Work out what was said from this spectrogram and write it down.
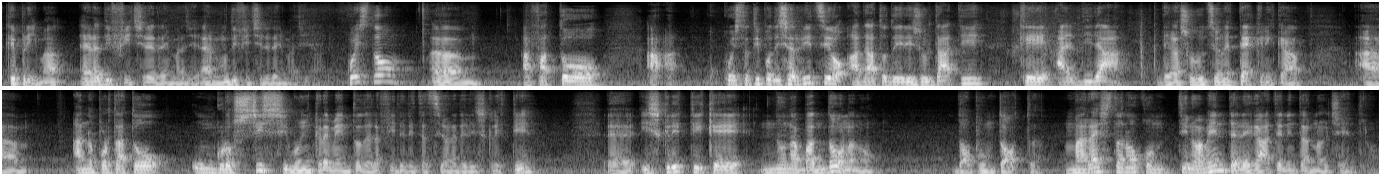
che prima era difficile da immagin- erano difficili da immaginare. Questo um, ha fatto, ha, questo tipo di servizio ha dato dei risultati che al di là della soluzione tecnica uh, hanno portato un grossissimo incremento della fidelizzazione degli iscritti, eh, iscritti che non abbandonano dopo un tot, ma restano continuamente legati all'interno del centro.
